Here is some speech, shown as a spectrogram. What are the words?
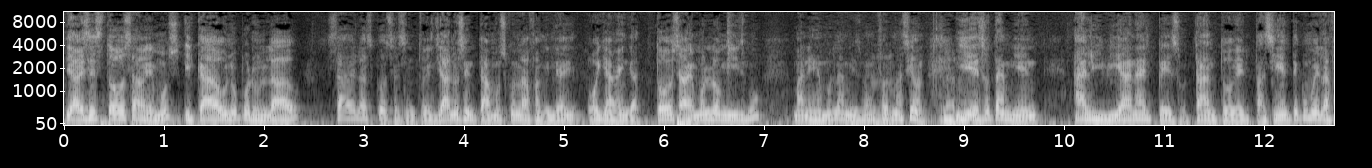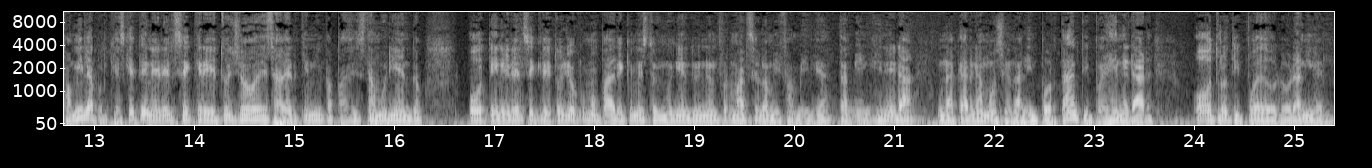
Y a veces todos sabemos y cada uno por un lado sabe las cosas. Entonces ya nos sentamos con la familia y, oiga, venga, todos sabemos lo mismo, manejemos la misma información. claro. Y eso también aliviana el peso, tanto del paciente como de la familia, porque es que tener el secreto yo de saber que mi papá se está muriendo, o tener el secreto yo como padre que me estoy muriendo y no informárselo a mi familia, también genera una carga emocional importante y puede generar otro tipo de dolor a nivel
